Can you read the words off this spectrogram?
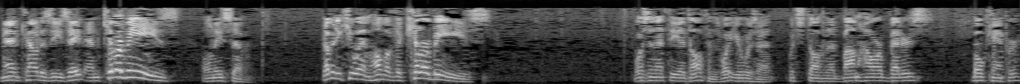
Mad Cow Disease 8. And Killer Bees only 7. WQAM, home of the Killer Bees. Wasn't that the uh, Dolphins? What year was that? Which Dolphin? That Baumhauer, Betters, Bokamper.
